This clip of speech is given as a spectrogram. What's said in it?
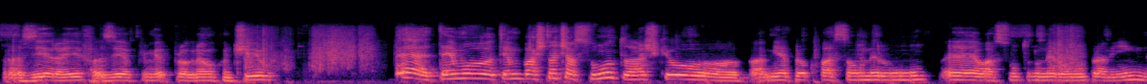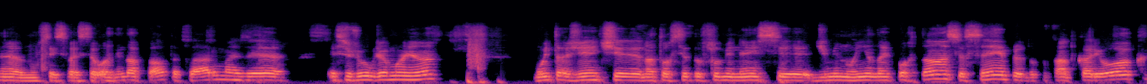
Prazer aí fazer o primeiro programa contigo. É, temos, bastante assunto. Acho que o, a minha preocupação número um é o assunto número um para mim. Né? Não sei se vai ser a ordem da pauta, claro, mas é esse jogo de amanhã. Muita gente na torcida do Fluminense diminuindo a importância sempre do Campeonato Carioca,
